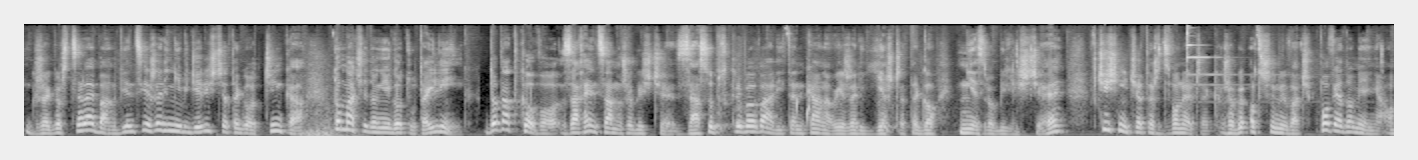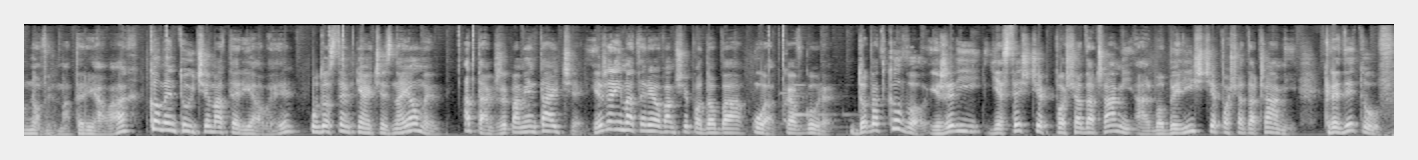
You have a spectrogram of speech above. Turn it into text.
Grzegorz Celeban, więc jeżeli nie widzieliście tego odcinka, to macie do niego tutaj link. Dodatkowo zachęcam, żebyście zasubskrybowali ten kanał, jeżeli jeszcze tego nie zrobiliście. Wciśnijcie też dzwoneczek, żeby otrzymywać powiadomienia o nowych materiałach. Komentujcie materiały, udostępniajcie znajomym, a także pamiętajcie, jeżeli materiał Wam się podoba, łapka w górę. Dodatkowo, jeżeli jesteście posiadaczami albo byliście posiadaczami kredytów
